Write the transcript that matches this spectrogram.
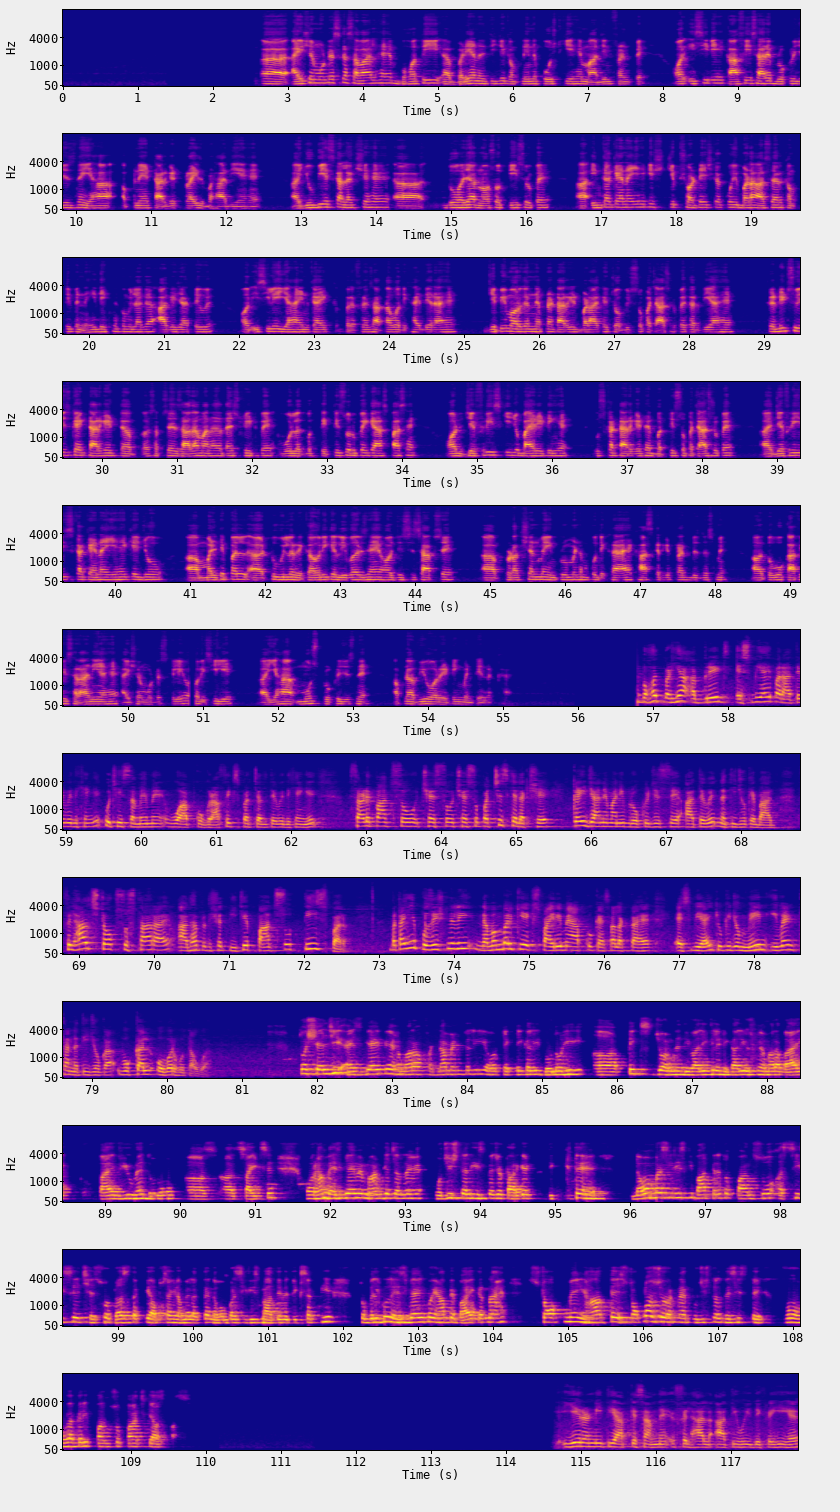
आइशर मोटर्स का सवाल है, बहुत ही बढ़िया नतीजे कंपनी ने पोस्ट किए हैं मार्जिन फ्रंट पे और इसीलिए काफ़ी सारे ब्रोकरेजेस ने यहाँ अपने टारगेट प्राइस बढ़ा दिए हैं। यूबीएस का लक्ष्य है दो हज़ार नौ सौ तीस रुपए। इनका कहना यह है कि चिप शॉर्टेज का कोई बड़ा असर कंपनी पे नहीं देखने को मिला गया आगे जाते हुए और इसीलिए यहाँ इनका एक प्रेफरेंस आता हुआ दिखाई दे रहा है। जेपी मॉर्गन ने अपना टारगेट बढ़ा के चौबीस सौ पचास रुपए कर दिया है। क्रेडिट स्विस का एक टारगेट सबसे ज़्यादा माना जाता है स्ट्रीट पे, वो लगभग तैतीस सौ रुपए के आसपास है। और जेफरीज की जो बाय रेटिंग है, उसका टारगेट है बत्तीस सौ पचास रुपए। जेफरीज का कहना यह है कि जो मल्टीपल टू व्हीलर रिकवरी के लीवर्स हैं और जिस हिसाब से प्रोडक्शन में इंप्रूवमेंट हमको दिख रहा है, खास करके ट्रक बिज़नेस में तो वो काफ़ी सराहनीय है आइशर मोटर्स के लिए। और इसीलिए यहाँ मोस्ट ब्रोकरेजेस ने अपना व्यू और रेटिंग मेंटेन रखा है। बहुत बढ़िया अपग्रेड्स एसबीआई पर आते हुए दिखेंगे। कुछ ही समय में वो आपको ग्राफिक्स पर चलते हुए दिखेंगे। साढ़े पाँच सौ छः सौ छः सौ पच्चीस के लक्ष्य, कई जाने मानी ब्रोकरेजेस से आते हुए नतीजों के बाद। फ़िलहाल स्टॉक सुस्ता रहा है आधा प्रतिशत पीछे 530 पर। बताइए पोजिशनली नवंबर की एक्सपायरी में आपको कैसा लगता है एसबीआई क्योंकि जो मेन इवेंट था नतीजों का, वो कल ओवर होता हुआ। तो शैल जी एस पे हमारा फंडामेंटली और टेक्निकली दोनों ही पिक्स जो हमने दिवाली के लिए निकाली, उसमें हमारा बाय बाय व्यू है दोनों साइड से। और हम एसबीआई में मान के चल रहे हैं पोजिशनली इसमें जो टारगेट दिखते हैं, नवंबर सीरीज़ की बात करें तो 580 से 610 तक के अपसाइड हमें लगता है नवंबर सीरीज़ में आते हुए दिख सकती है। तो बिल्कुल एसबीआई को यहाँ पे बाय करना है। स्टॉक में यहाँ पे स्टॉप लॉस जो रखना है पोजिशनल बेसिस पे, वो होगा करीब 505 के आसपास। ये रणनीति आपके सामने फ़िलहाल आती हुई दिख रही है।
